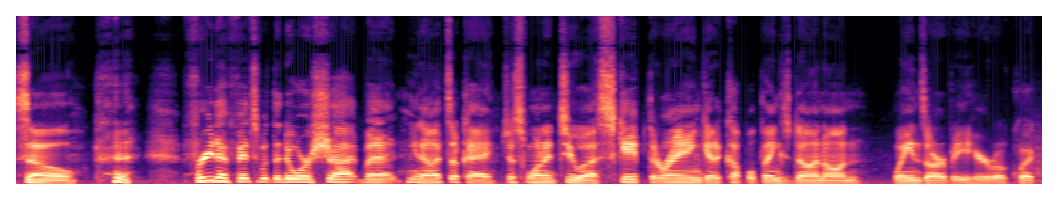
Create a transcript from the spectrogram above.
so Frida fits with the door shut, but you know, it's okay. Just wanted to uh, escape the rain, get a couple things done on Wayne's RV here real quick.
